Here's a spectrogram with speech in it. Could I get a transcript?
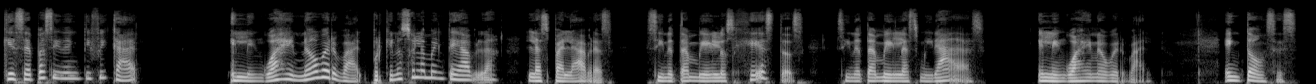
Que sepas identificar el lenguaje no verbal, porque no solamente habla las palabras, sino también los gestos, sino también las miradas, el lenguaje no verbal. Entonces,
